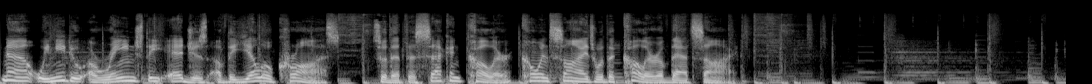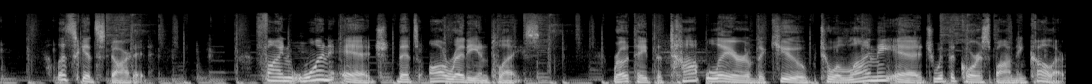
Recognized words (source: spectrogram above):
Now we need to arrange the edges of the yellow cross so that the second color coincides with the color of that side. Let's get started. Find one edge that's already in place. Rotate the top layer of the cube to align the edge with the corresponding color.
